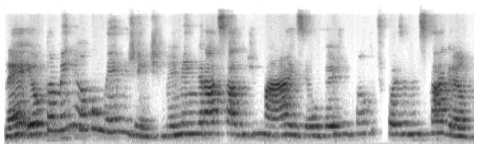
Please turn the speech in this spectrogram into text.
Né? Eu também amo meme, gente. Meme é engraçado demais. Eu vejo um tanto de coisa no Instagram.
